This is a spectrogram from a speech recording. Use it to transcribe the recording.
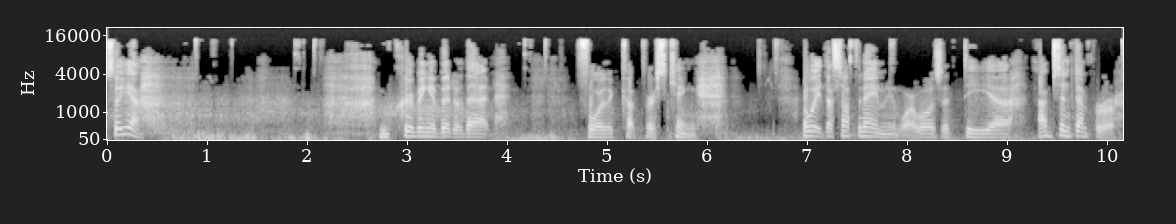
So, yeah, I'm cribbing a bit of that for the Cut First King. Oh, wait, that's not the name anymore. What was it? The uh, Absent Emperor.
